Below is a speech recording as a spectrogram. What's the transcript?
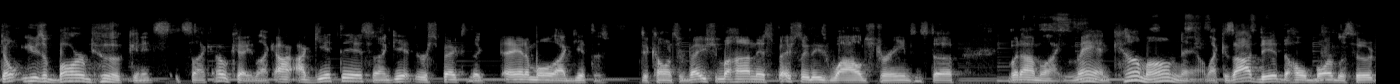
don't use a barbed hook. And it's it's like okay like i, I get this and i get the respect of the animal i get the the conservation behind this especially these wild streams and stuff but i'm like man come on now. Like because i did the whole barbless hook.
